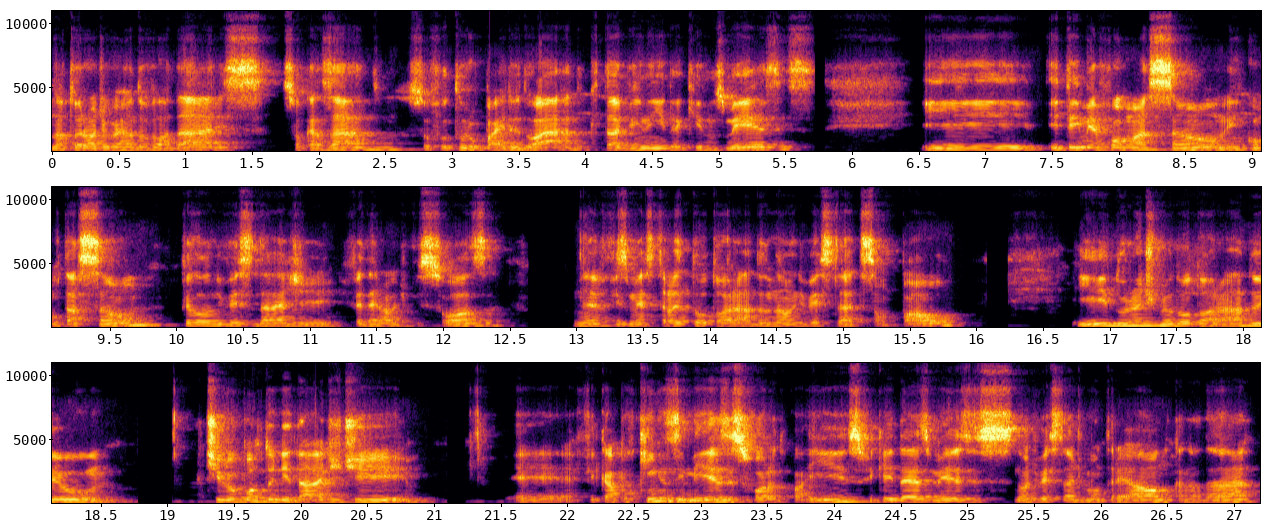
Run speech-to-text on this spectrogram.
natural de Governador Valadares, sou casado, sou futuro pai do Eduardo, que está vindo ainda aqui uns meses, e, e tenho minha formação em computação pela Universidade Federal de Viçosa, né, fiz mestrado e doutorado na Universidade de São Paulo, e durante meu doutorado eu tive a oportunidade de é, ficar por 15 meses fora do país, fiquei 10 meses na Universidade de Montreal, no Canadá,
